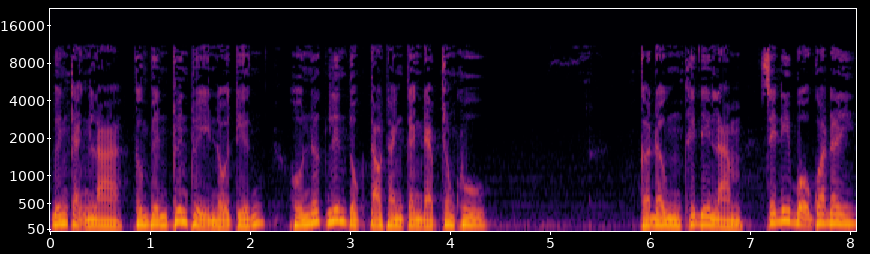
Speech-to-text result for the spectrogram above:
Bên cạnh là công viên tuyên thủy nổi tiếng Hồ nước liên tục tạo thành cảnh đẹp trong khu. Cả đồng khi đi làm sẽ đi bộ qua đây.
